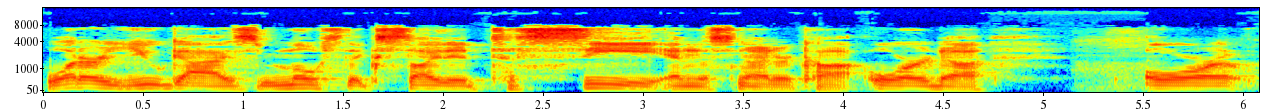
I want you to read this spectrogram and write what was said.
What are you guys most excited to see in the Snyder cut, or to, or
